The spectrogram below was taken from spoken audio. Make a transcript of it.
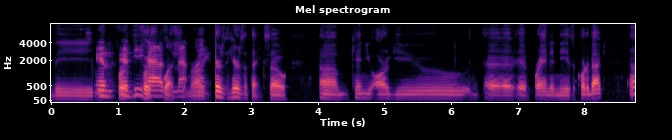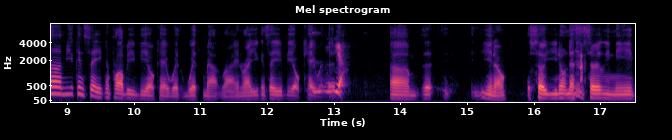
the and fir- and he first has question, Matt right? Ryan. Here's here's the thing. So, um, can you argue uh, if Brandon needs a quarterback? Um, you can say you can probably be okay with with Matt Ryan, right? You can say you'd be okay with it. Yeah. Um, the, you know, so you don't necessarily need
